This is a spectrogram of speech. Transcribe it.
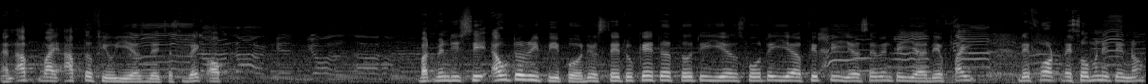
and up by after few years they just break up. But when you see elderly people, they stay together 30 years, 40 years, 50 years, 70 years, they fight, they fought, there's so many things, no?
